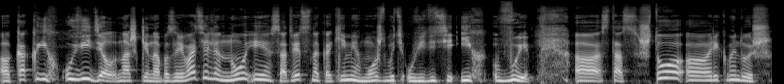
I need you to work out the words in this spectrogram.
э, как их увидел наш кинообозреватель, ну и, соответственно, какими, может быть, увидите их вы. Э, Стас, что э, рекомендуешь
